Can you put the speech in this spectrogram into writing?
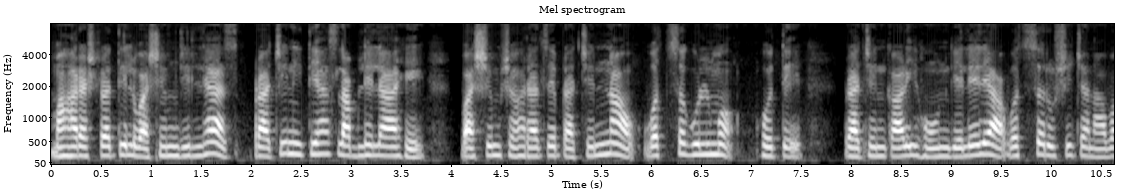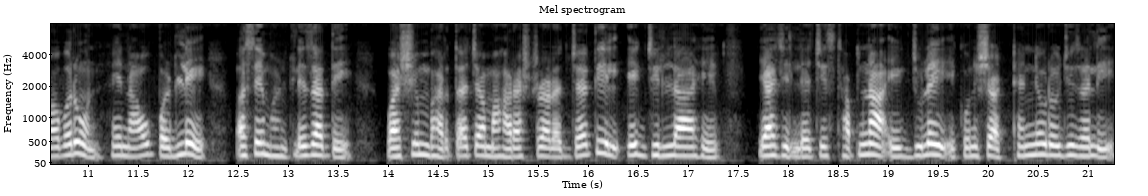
महाराष्ट्रातील वाशिम जिल्ह्यास प्राचीन इतिहास लाभलेला आहे. वाशिम शहराचे प्राचीन नाव वत्सगुल्म होते. प्राचीन काळी होऊन गेलेल्या वत्स ऋषीच्या नावावरून हे नाव पडले असे म्हटले जाते. वाशिम भारताच्या महाराष्ट्र राज्यातील एक जिल्हा आहे. या जिल्ह्याची स्थापना एक जुलै एकोणीसशे अठ्ठ्याण्णव रोजी झाली.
